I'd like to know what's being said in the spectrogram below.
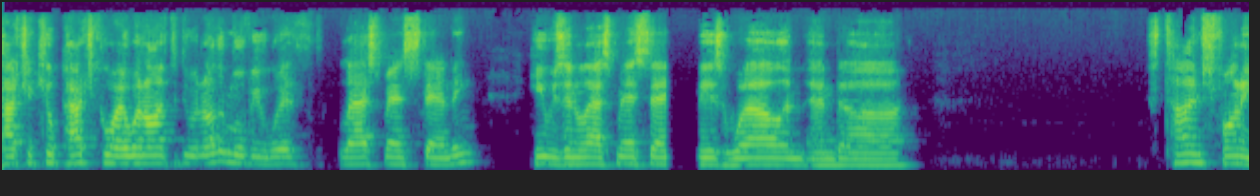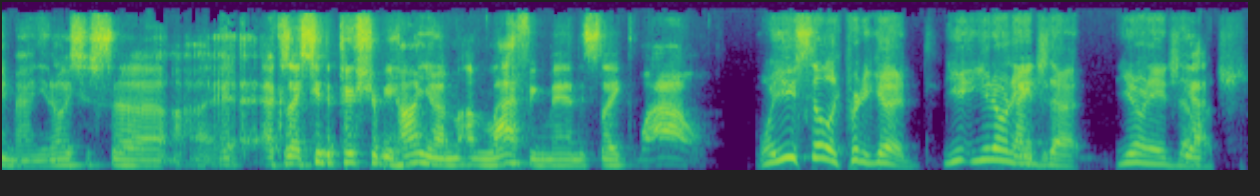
Patrick Kilpatrick, who I went on to do another movie with, Last Man Standing. He was in Last Man Standing as well, and and uh, time's funny, man. You know, it's just because uh, I, I, see the picture behind you, I'm I'm laughing, man. It's like wow. Well, you still look pretty good. You you don't Thank age you. that. You don't age that yeah. much.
